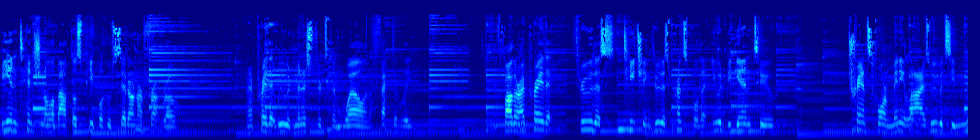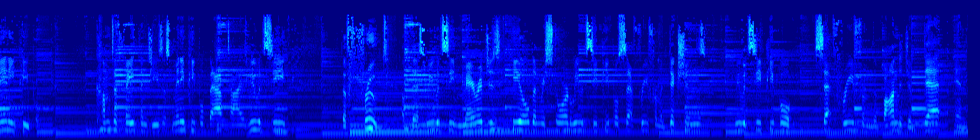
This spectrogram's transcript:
be intentional about those people who sit on our front row. And I pray that we would minister to them well and effectively. Father, I pray that through this teaching, through this principle, that you would begin to transform many lives. We would see many people come to faith in Jesus, many people baptized. We would see the fruit of this. We would see marriages healed and restored. We would see people set free from addictions. We would see people set free from the bondage of debt. And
